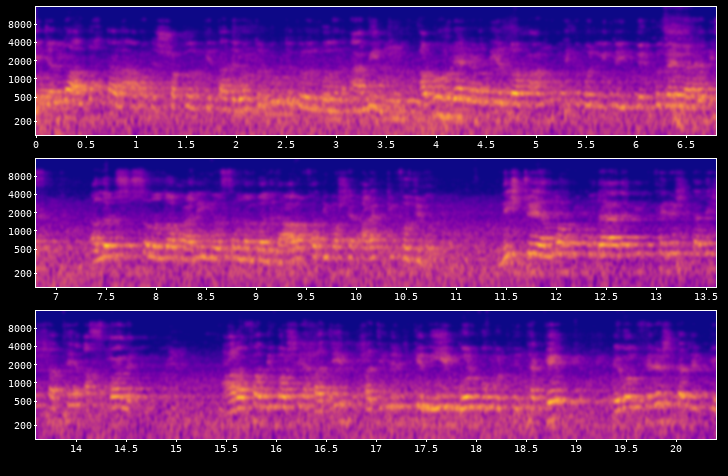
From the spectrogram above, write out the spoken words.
এই জন্য আল্লাহ তাআলা আমাদের সকলকে তাদের অন্তর্ভুক্ত করুন বলুন, আমিন। আবু রাদিয়াল্লাহু থেকে বর্ণিত ইবনে খুজাইমার হাদিস, আল্লাহ রাসূল সাল্লাল্লাহু আলাইহি ওয়াসাল্লাম বলেন, আরাফা দিবসের আরেকটি ফজিলত নিশ্চয়ই আল্লাহ রাব্বুল আলামিন সাথে আসমানে আরাফা দিবসে হাজির হাজিরদেরকে নিয়ে গর্ব করতে থাকে এবং ফেরেশতাদেরকে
